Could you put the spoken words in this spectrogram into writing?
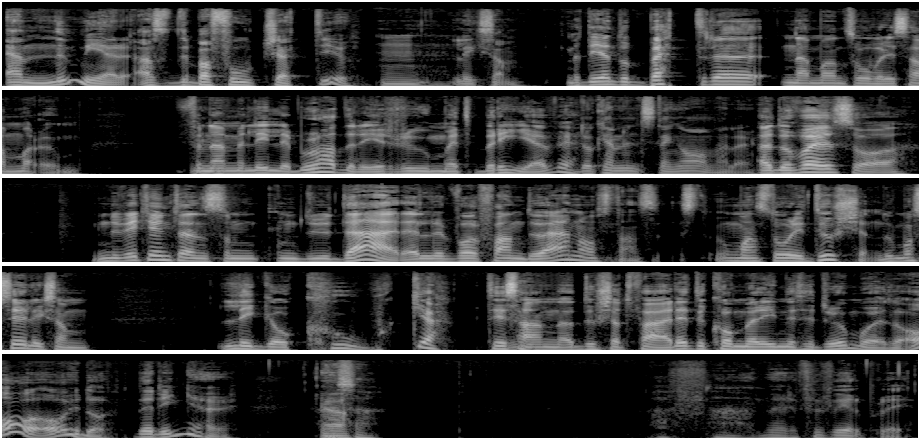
ännu mer, alltså det bara fortsätter ju, Mm. liksom. Men det är ändå bättre när man sover i samma rum. För Mm. när min lillebror hade det i rummet bredvid, Då kan du inte stänga av heller. ja, då var det så, men nu vet jag inte ens om, om du är där, eller var fan du är någonstans. Om man står i duschen, då måste jag liksom ligga och koka tills han har duschat färdigt och kommer in i sitt rum och så, åh, oj då, det ringer här. Ja. Alltså, vad fan är det för fel på dig?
